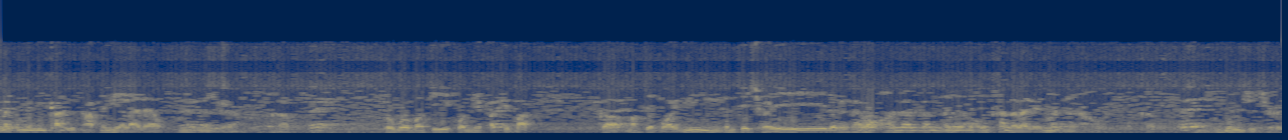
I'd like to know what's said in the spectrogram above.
ไม่ไม่มีการอึดอัดไม่มีอะไรแล้วไม่มีแล้วครับเพราะว่าบางทีคนนี้ปฏิบัติ ก็มักจะปล่อยนิ่งกันเฉยๆเลยคเพรับราะอันนั้นนั้นอันนี้ไม่ถึงขั้นอะไรเลยไม่ไม่เอาครับนิ่งเฉย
